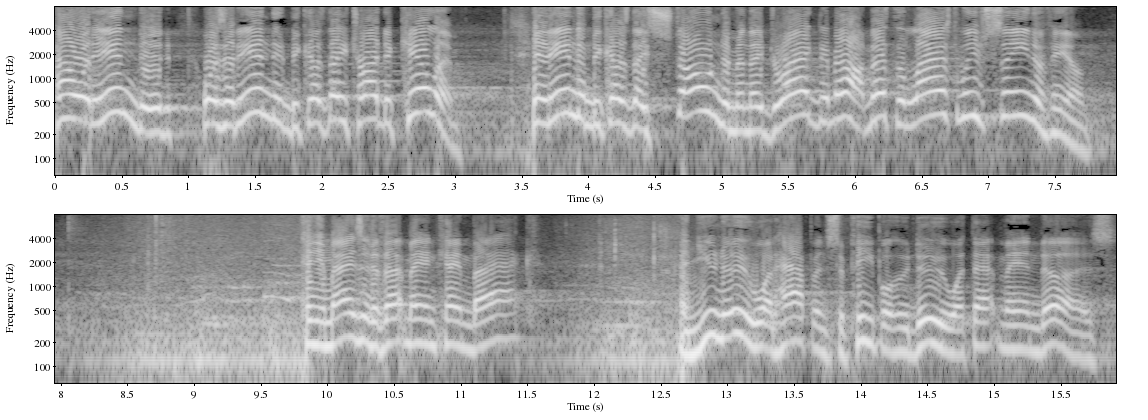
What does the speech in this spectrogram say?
how it ended was it ended because they tried to kill him. It ended because they stoned him and they dragged him out. And that's the last we've seen of him. Can you imagine if that man came back? And you knew what happens to people who do what that man does,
